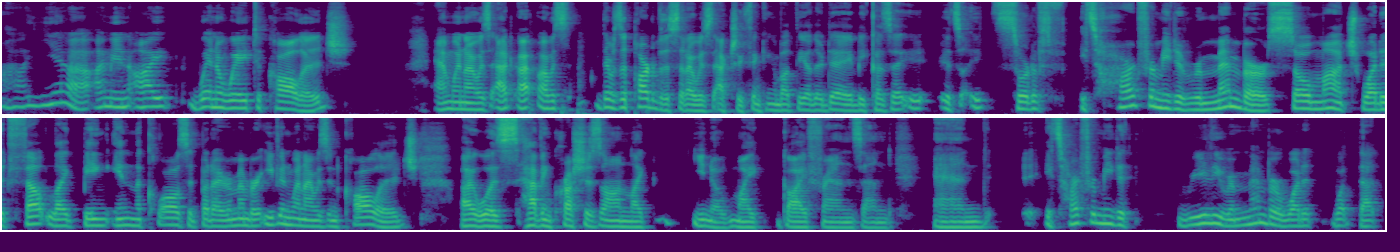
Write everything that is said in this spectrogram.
uh, yeah I mean I went away to college and when I was at, I, I, was there was a part of this that I was actually thinking about the other day because it, it's it's sort of it's hard for me to remember so much what it felt like being in the closet. But I remember even when I was in college, I was having crushes on like you know my guy friends and and it's hard for me to really remember what it what that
